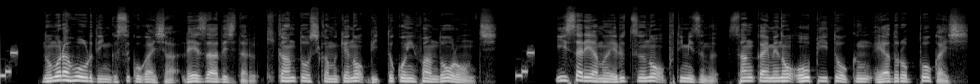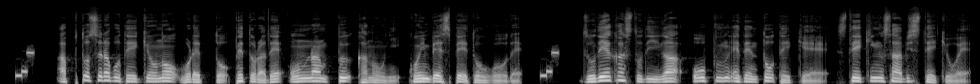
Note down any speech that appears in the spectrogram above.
う。野村ホールディングス子会社レーザーデジタル機関投資家向けのビットコインファンドをローンチ。イーサリアム L2 のオプティミズム3回目の OP トークンエアドロップを開始。アプトスラボ提供のウォレットペトラで on-ramp 可能にコインベースペイ統合で。ゾディアカストディがオープンエデンと提携、ステーキングサービス提供へ。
